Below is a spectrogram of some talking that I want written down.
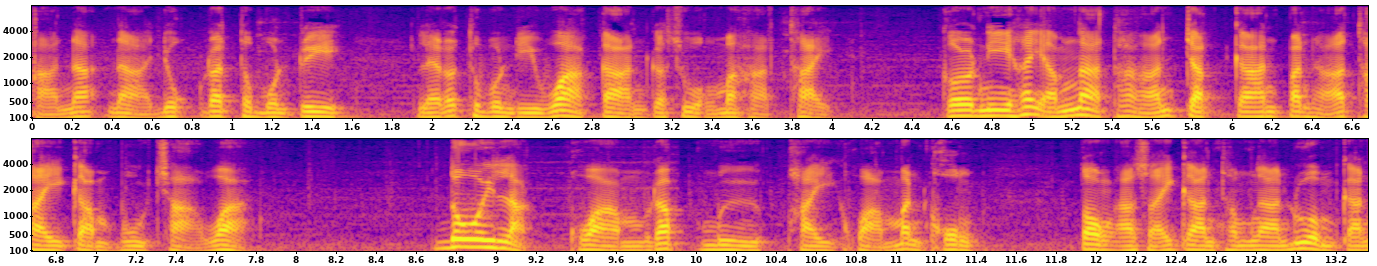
ฐานะนายกรัฐมนตรี และรัฐมนตรีว่าการกระทรวงมหาดไทย กรณีให้อำนาจทหารจัดการปัญหาไทยกัมพูชาว่า โดยหลักความรับมือภัยความมั่นคง ต้องอาศัยการทำงานร่วมกัน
